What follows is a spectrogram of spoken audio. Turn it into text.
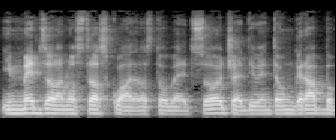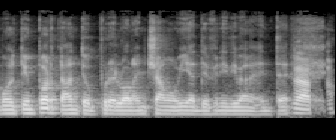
in mezzo alla nostra squadra sto pezzo, cioè diventa un grab molto importante oppure lo lanciamo via definitivamente. Esatto.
